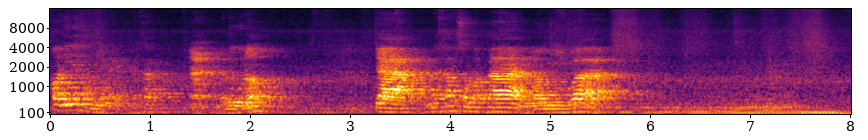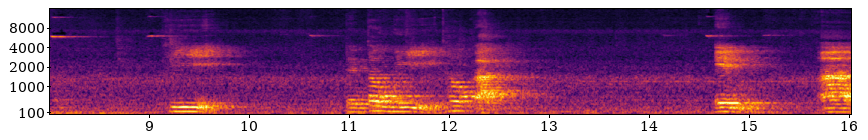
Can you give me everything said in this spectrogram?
ข้อนี้จะทำยังไง ดูเนาะ จากนะครับสมการเรามีว่า P เดลต้า V เท่ากับ N R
